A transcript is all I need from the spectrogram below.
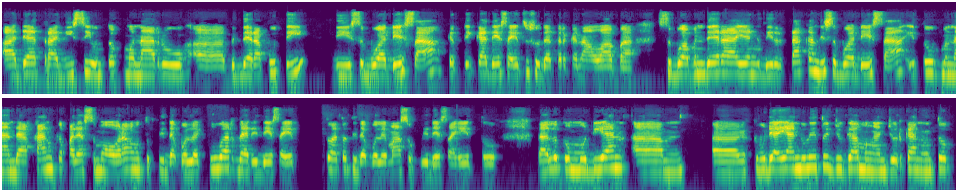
ada tradisi untuk menaruh uh, bendera putih di sebuah desa ketika desa itu sudah terkena wabah. Sebuah bendera yang diletakkan di sebuah desa itu menandakan kepada semua orang untuk tidak boleh keluar dari desa itu atau tidak boleh masuk di desa itu. Lalu kemudian um, uh, kebudayaan dulu itu juga menganjurkan untuk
